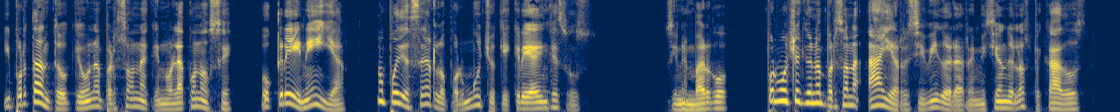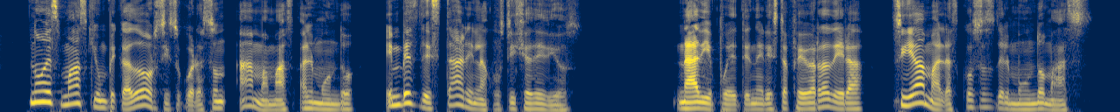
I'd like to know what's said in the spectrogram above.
y por tanto que una persona que no la conoce o cree en ella no puede hacerlo por mucho que crea en Jesús. Sin embargo, por mucho que una persona haya recibido la remisión de los pecados, no es más que un pecador si su corazón ama más al mundo en vez de estar en la justicia de Dios. Nadie puede tener esta fe verdadera si ama las cosas del mundo más.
